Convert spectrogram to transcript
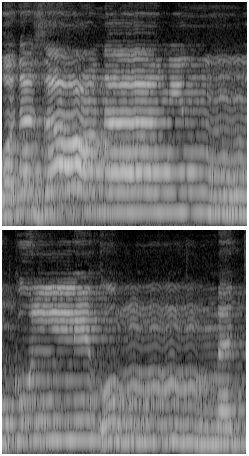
ونزعنا من كل أمة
